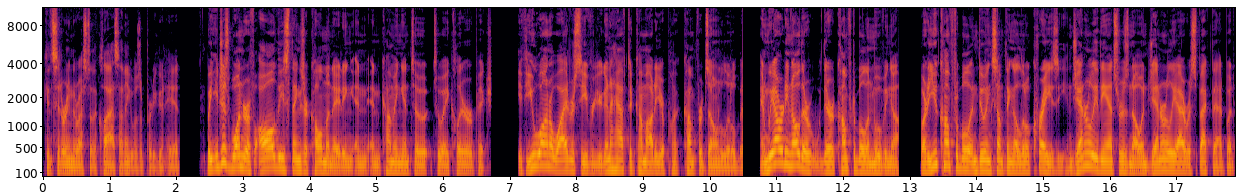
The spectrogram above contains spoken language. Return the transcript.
considering the rest of the class, I think it was a pretty good hit. But you just wonder if all these things are culminating and, and coming into to a clearer picture. If you want a wide receiver, you're going to have to come out of your comfort zone a little bit. And we already know they're they're comfortable in moving up. But are you comfortable in doing something a little crazy? And generally the answer is no, and generally I respect that. But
